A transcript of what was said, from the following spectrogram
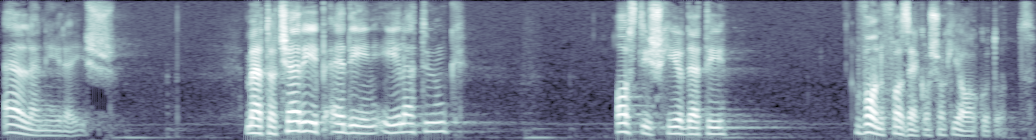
ellenére is. Mert a cserép edény életünk azt is hirdeti, van fazekas, aki alkotott.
